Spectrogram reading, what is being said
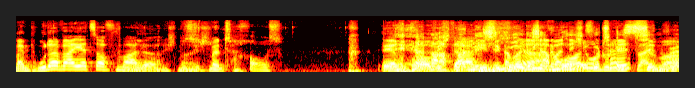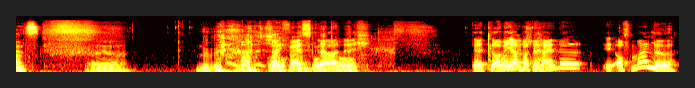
Mein Bruder war jetzt auf Malle, Wie nice. sieht mein Tag aus? während, glaube ich, da aber nicht, Risiko aber nicht Ja, aber einem nicht Ort, im wo du nicht sein Hotelzimmer. willst. Ja, ja. Ja, ich weiß gar drauf. nicht. Der hat, glaube ich, aber keine. Auf Malle.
